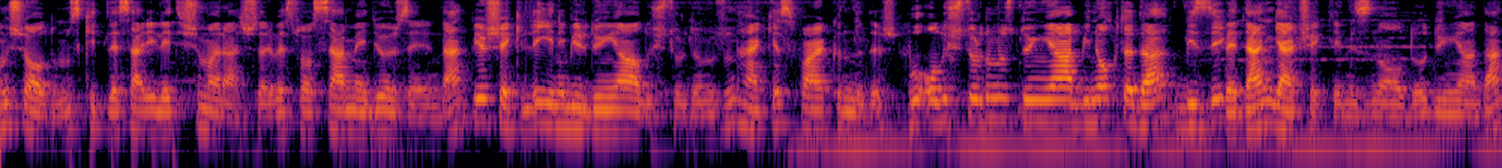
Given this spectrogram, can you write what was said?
kullanmış olduğumuz kitlesel iletişim araçları ve sosyal medya üzerinden bir şekilde yeni bir dünya oluşturduğumuzun herkes farkındadır. Bu oluşturduğumuz dünya bir noktada bizi beden gerçekliğimizin olduğu dünyadan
